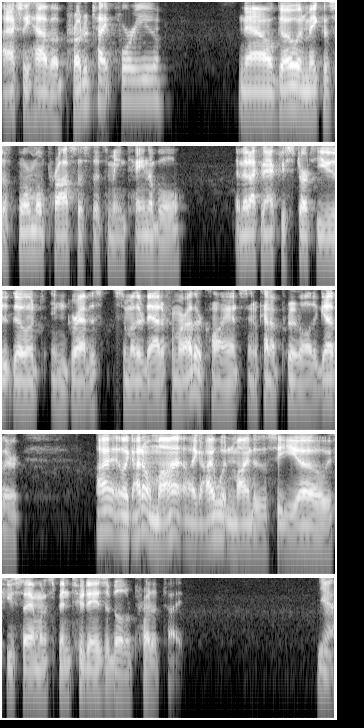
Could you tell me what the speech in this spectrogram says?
I actually have a prototype for you. Now go and make this a formal process that's maintainable and then I can actually start to use, go and, and grab this, some other data from our other clients and kind of put it all together. I like I don't mind like I wouldn't mind as a CEO if you say I'm going to spend two days to build a prototype. Yeah,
